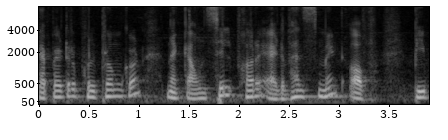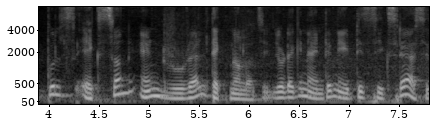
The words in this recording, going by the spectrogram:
କ୍ୟାପେଟ୍ର ଫୁଲ୍ ଫର୍ମ କ'ଣ ନା council for advancement of people's action and rural technology जोटा कि नाइंटीन एट्टी सिक्स आसी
